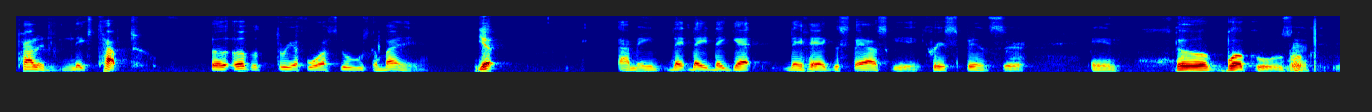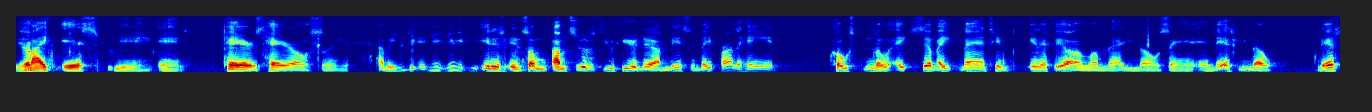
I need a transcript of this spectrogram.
probably the next top uh, other three or four schools combined. Yep. I mean, they they they got they've had Gostkowski and Chris Spencer and Doug Buckles and Yep. Mike Espy and Parys Haralson. I mean, you you, you it is in some. I'm sure there's a few here and there I'm missing. They probably had close to you know eight, seven, eight, nine, ten NFL alumni. You know what I'm saying? And that's you know that's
